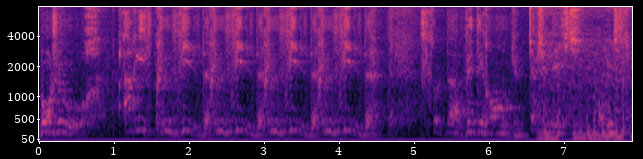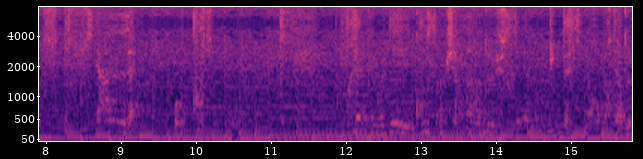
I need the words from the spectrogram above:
Bonjour, Harry Springfield, Springfield, Springfield, Springfield, soldat vétéran du KGB en mission spéciale au Kosovo. Frère éloigné et cousin germain de célèbre Nick Dassina, reporter de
